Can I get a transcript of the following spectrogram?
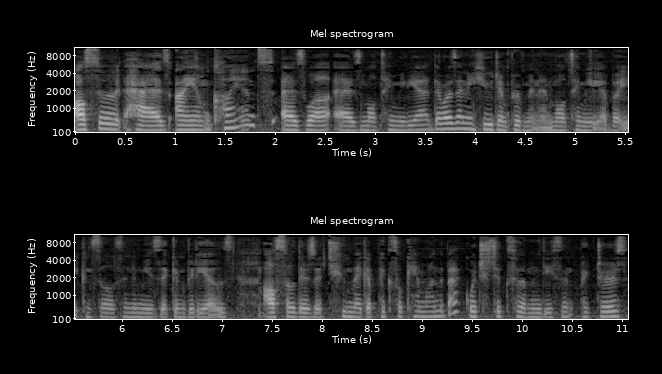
Also, it has IM clients as well as multimedia. There wasn't a huge improvement in multimedia, but you can still listen to music and videos. Also, there's a 2 megapixel camera on the back, which took some decent pictures.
